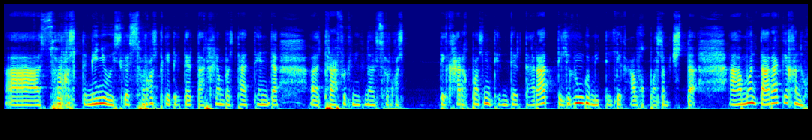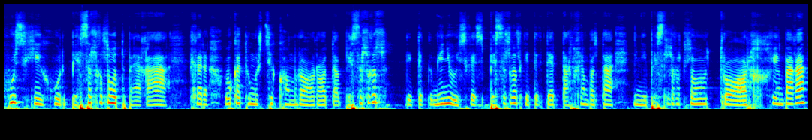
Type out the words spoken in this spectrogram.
сургалт меню хэсгээс сургалт гэдэг дээр дарах юм бол та тэнд трафик 1.0 сургалт сургалтыг харах болон тэрэн дээр дараад дэлгэрэнгүй мэдээллийг авах боломжтой. А мөн дараагийнх нь хүс хийх хүр бясалгалууд байгаа. Тэгэхээр uka.com руу ороод бясалгал гэдэг меню хэсгээс бясалгал гэдэг дээр дарах юм бол та миний бясалгалууд руу орох юм байгаа.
